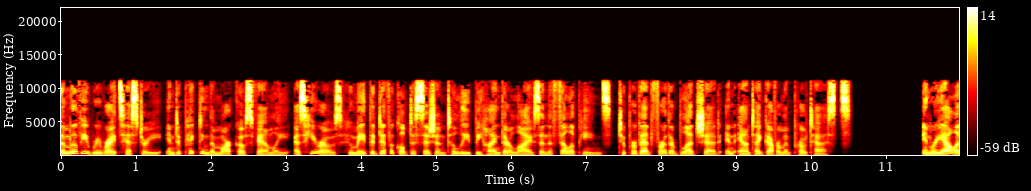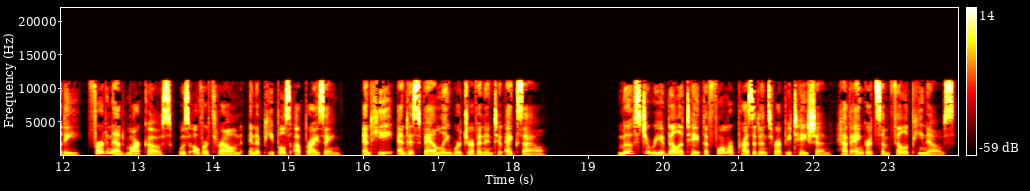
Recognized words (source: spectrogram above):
The movie rewrites history in depicting the Marcos family as heroes who made the difficult decision to leave behind their lives in the Philippines to prevent further bloodshed in anti government protests. In reality, Ferdinand Marcos was overthrown in a people's uprising, and he and his family were driven into exile. Moves to rehabilitate the former president's reputation have angered some Filipinos,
